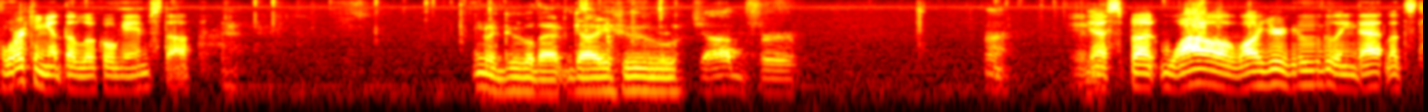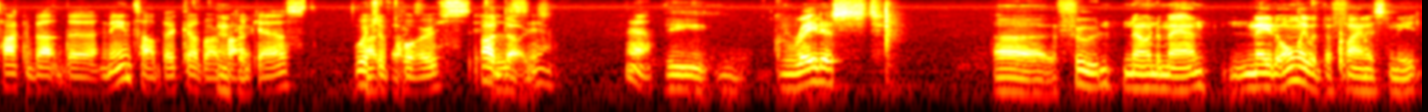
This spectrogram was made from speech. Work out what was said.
working at the local GameStop. I'm gonna Google that guy who. Job for. Yes, but while while you're googling that, let's talk about the main topic of our Okay. podcast, which Hot of dogs. course Hot is dogs. yeah, the greatest uh, food known to man, made only with the finest meat.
